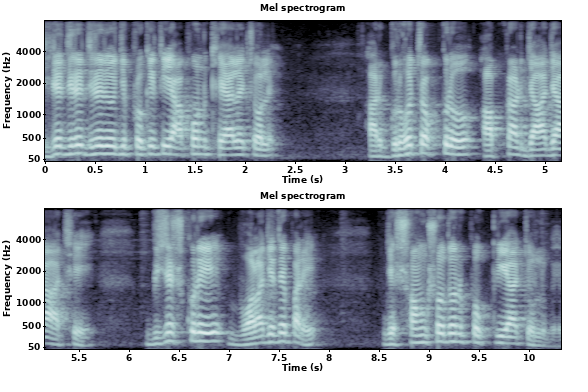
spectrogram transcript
ধীরে ধীরে ধীরে ওই যে প্রকৃতি আপন খেয়ালে চলে। আর গ্রহচক্র আপনার যা যা আছে, বিশেষ করে বলা যেতে পারে যে সংশোধন প্রক্রিয়া চলবে।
